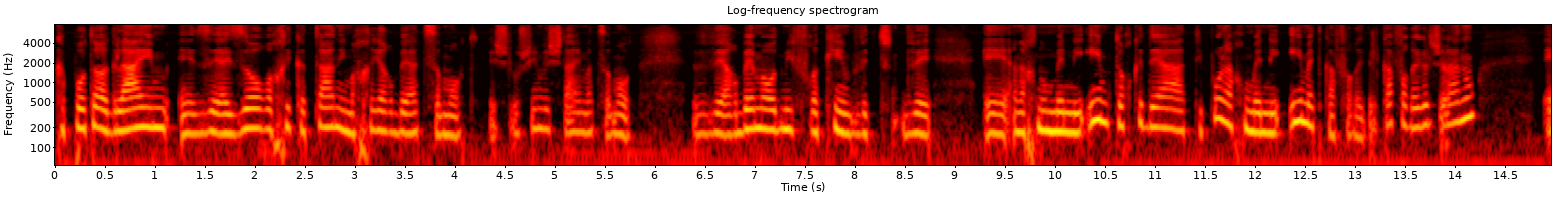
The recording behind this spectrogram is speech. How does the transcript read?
כפות הרגליים זה האזור הכי קטן עם הכי הרבה עצמות. יש 32 עצמות, והרבה מאוד מפרקים. ו- אנחנו מניעים, תוך כדי הטיפול, אנחנו מניעים את כף הרגל. כף הרגל שלנו, אה,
